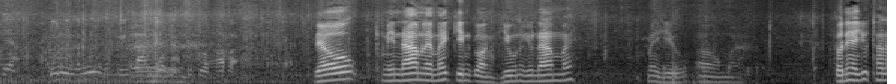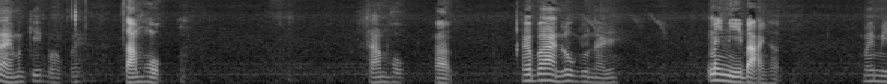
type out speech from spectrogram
เตี้ยนี่นี่นี่กับปีกกลางบนตัวพับเดี๋ยวมีน้ำอะไรไหมกินก่อนหิวหิวน้ำไหมไม่หิวเอามา ตัวนี้อายุเท่าไหร่เมื่อกี้บอกไว้สามหกสามหกครับแล้วบ้านลูกอยู่ไหน ไม่มีบ้านครับ ไม่มี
